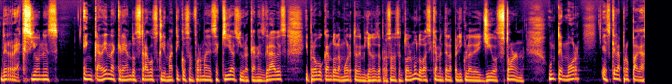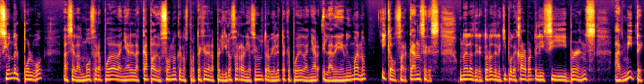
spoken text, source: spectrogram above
de reacciones en cadena creando estragos climáticos en forma de sequías y huracanes graves y provocando la muerte de millones de personas en todo el mundo, básicamente la película de Geostorm. Un temor es que la propagación del polvo hacia la atmósfera pueda dañar la capa de ozono que nos protege de la peligrosa radiación ultravioleta que puede dañar el ADN humano y causar cánceres. Una de las directoras del equipo de Harvard, Lizzie Burns, admite,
